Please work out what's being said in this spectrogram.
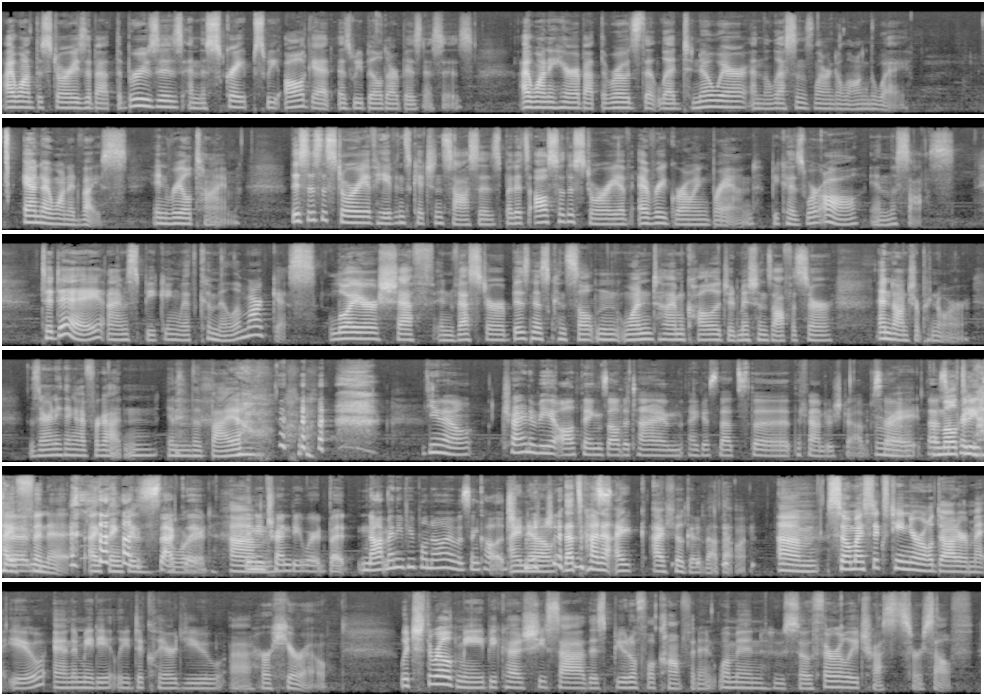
I want the stories about the bruises and the scrapes we all get as we build our businesses. I want to hear about the roads that led to nowhere and the lessons learned along the way. And I want advice in real time. This is the story of Haven's Kitchen Sauces, but it's also the story of every growing brand because we're all in the sauce. Today, I'm speaking with Camilla Marcus, lawyer, chef, investor, business consultant, one time college admissions officer, and entrepreneur. Is there anything I've forgotten in the bio? you know, trying to be all things all the time. I guess that's the the founder's job. So right. that's Multi hyphenate, I think is exactly the word. the new Um, trendy word. But not many people know I was in college. I know. That's kind of I I feel good about that one. Um, so my 16 year old daughter met you and immediately declared you uh, her hero, which thrilled me because she saw this beautiful, confident woman who so thoroughly trusts herself,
